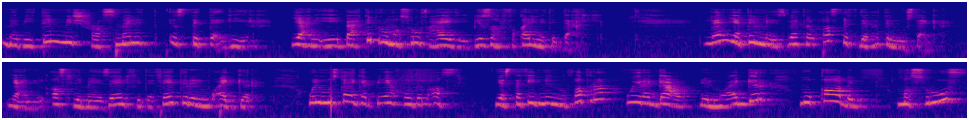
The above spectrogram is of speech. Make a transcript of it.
ما بيتمش رسملة قسط التأجير يعني إيه؟ بعتبره مصروف عادي بيظهر في قائمة الدخل لن يتم إثبات الأصل في دفاتر المستأجر. يعني الأصل ما زال في دفاتر المؤجر والمستأجر بياخد الأصل يستفيد منه فترة ويرجعه للمؤجر مقابل مصروف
